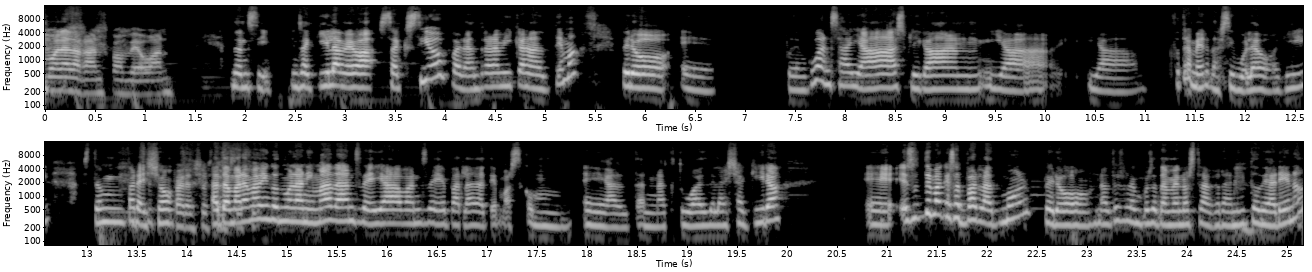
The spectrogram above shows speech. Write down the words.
Molt elegants quan veuen. Doncs sí, fins aquí la meva secció per entrar una mica en el tema, però eh, podem començar ja explicant i a, i a fotre merda, si voleu. Aquí estem per això. Per això La Tamara sí, m'ha vingut molt animada, ens deia abans de parlar de temes com eh, el tan actual de la Shakira. Eh, és un tema que s'ha parlat molt, però nosaltres volem posar també el nostre granito de arena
